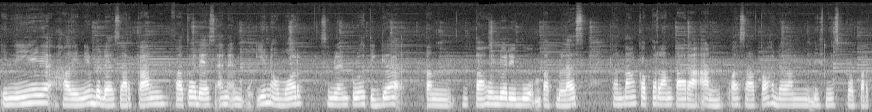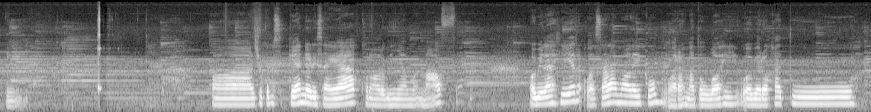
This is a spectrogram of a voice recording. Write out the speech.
Ini hal ini berdasarkan Fatwa DSN MUI nomor 93 tahun 2014 tentang keperantaraan wasatoh dalam bisnis properti. Uh, cukup sekian dari saya, kurang lebihnya mohon maaf. Wabillahi wassalamualaikum warahmatullahi wabarakatuh.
